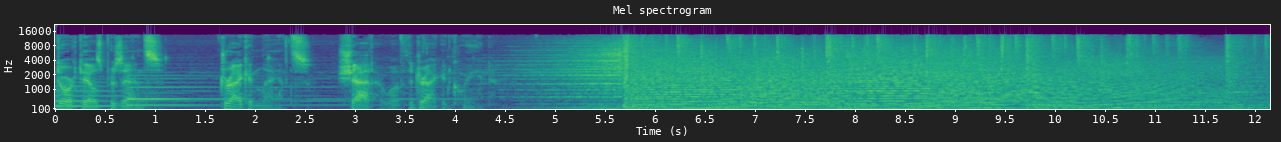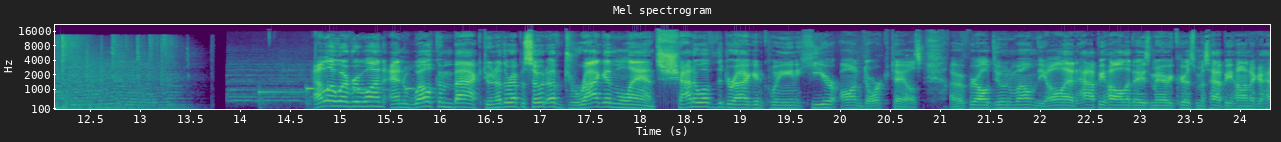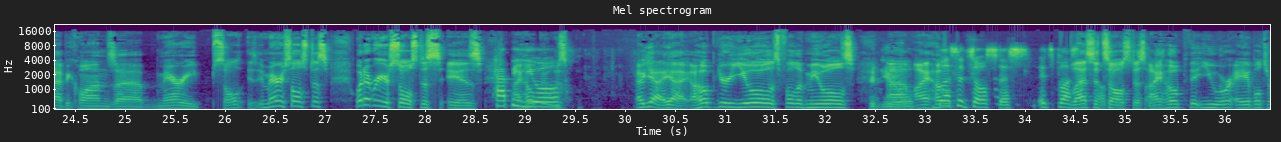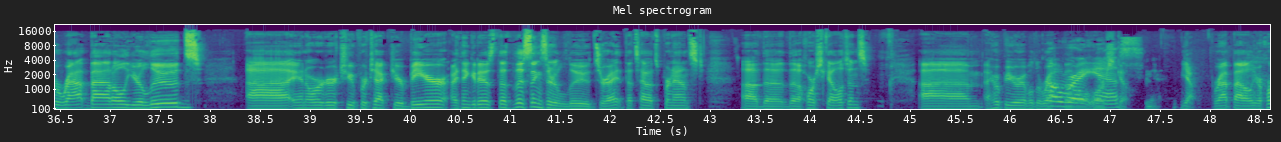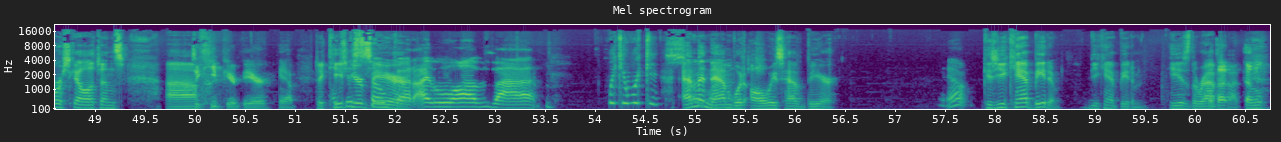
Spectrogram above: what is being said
Dorktales presents Dragonlance Shadow of the Dragon Queen. Hello, everyone, and welcome back to another episode of Dragonlance Shadow of the Dragon Queen here on Dork Tales. I hope you're all doing well and you all had happy holidays, Merry Christmas, Happy Hanukkah, Happy Kwanzaa, Merry Sol is it Merry Solstice? Whatever your solstice is. Happy I hope it Yule. was- Oh yeah, yeah. I hope your Yule is full of mules. Um, I hope Blessed solstice. It's blessed, blessed solstice. I hope that you were able to rap battle your ludes uh, in order to protect your beer. I think it is. Th- Those things are ludes, right? That's how it's pronounced. Uh, the the horse skeletons. Um, I hope you were able to rap Oh, battle right, horse yes. skele- Yeah, rap battle your horse skeletons uh, to keep your beer. Yep. to keep Which is your so beer. good. I love that. Wiki wiki. So Eminem would always have beer Yep. because you can't beat him. You can't beat him. He is the rap Well, that, um,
